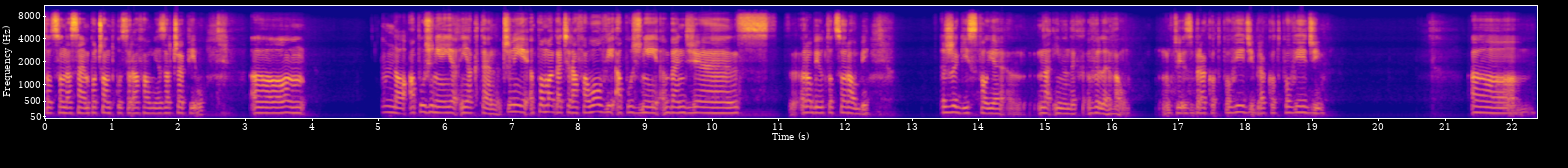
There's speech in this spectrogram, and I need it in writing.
to, co na samym początku, co Rafał mnie zaczepił. E, no, a później jak ten, czyli pomagać Rafałowi, a później będzie robił to, co robi. Żygi swoje na innych wylewał. Tu jest brak odpowiedzi, brak odpowiedzi. Um,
